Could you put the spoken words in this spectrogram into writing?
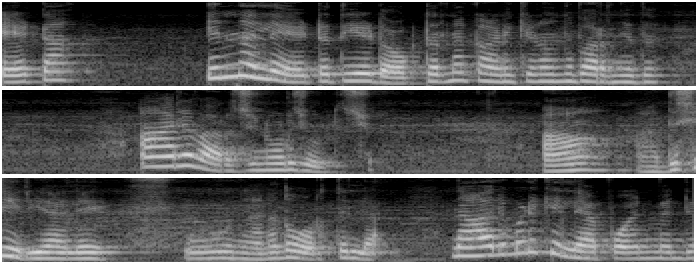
ഏട്ടാ ഇന്നല്ലേ ഏട്ടത്തിയെ ഡോക്ടറിനെ കാണിക്കണമെന്ന് പറഞ്ഞത്? ആരവ് അർജുനോട് ചോദിച്ചു. ആ അത് ശരിയാലേ. ഓ ഞാനത് ഓർത്തില്ല. നാല് മണിക്കല്ലേ അപ്പോയിൻമെന്റ്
